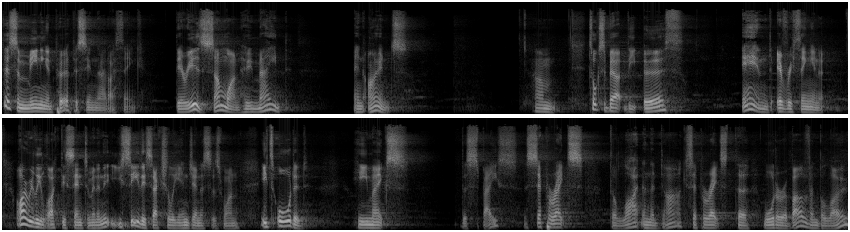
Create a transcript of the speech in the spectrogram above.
there's some meaning and purpose in that, I think. There is someone who made and owns. Um, talks about the earth and everything in it. I really like this sentiment, and you see this actually in Genesis 1. It's ordered. He makes the space, separates the light and the dark, separates the water above and below,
